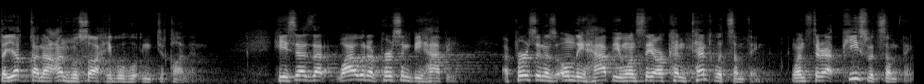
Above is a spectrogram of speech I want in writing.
تيقن عنه صاحبه انتقالا He says that why would a person be happy? A person is only happy once they are content with something, once they're at peace with something.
